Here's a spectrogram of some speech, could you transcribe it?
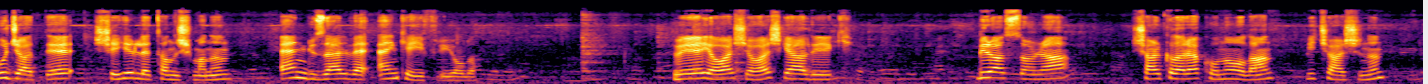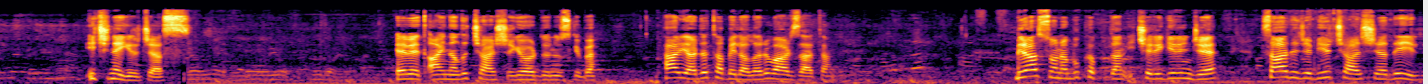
Bu cadde şehirle tanışmanın en güzel ve en keyifli yolu. Ve yavaş yavaş geldik. Biraz sonra şarkılara konu olan bir çarşının içine gireceğiz. Evet, aynalı çarşı gördüğünüz gibi. Her yerde tabelaları var zaten. Biraz sonra bu kapıdan içeri girince sadece bir çarşıya değil,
